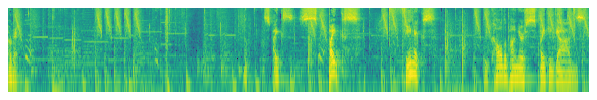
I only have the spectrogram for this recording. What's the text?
Okay. Spikes. Spikes. Phoenix. Called upon your spiky gods,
